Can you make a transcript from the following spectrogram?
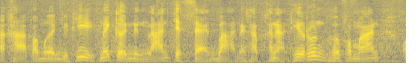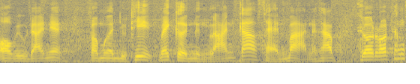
ราคาประเมินอยู่ที่ไม่เกิน1ล้าน7แสนบาทนะครับ ขณะที่รุ่น Performance All Wheel Drive เนี่ยประเมินอยู่ที่ไม่เกิน1ล้าน9แสนบาทนะครับ โดยรถทั้ง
